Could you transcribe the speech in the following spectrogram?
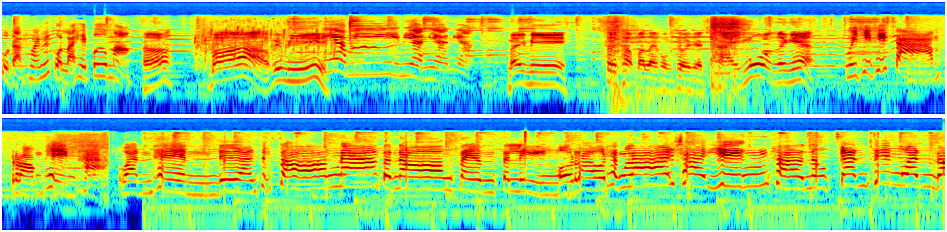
สุดอะทำไมไม่กดไลค์ให้ปื้มอะฮะบ้าไม่มี เนี่ยมีเนี่ยเนี่ยเนี่ยไม่มี เธอทำอะไรของเธอเนี่ยหายง่วงอะไรเงี้ย วิธีที่ 3 ร้องเพลงค่ะ วันเพ็ญเดือน 12 น้ำตะนองเต็มตลิ่ง เราทั้งหลายชายหญิงสนุกกันจริงวันล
